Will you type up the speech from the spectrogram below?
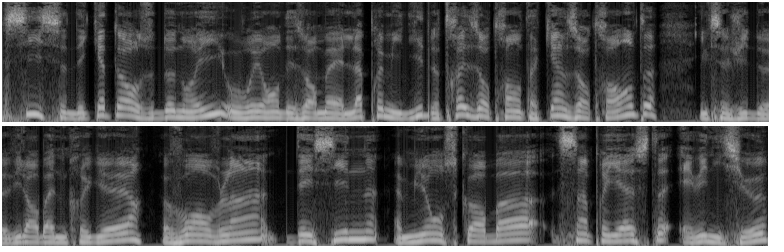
6 des 14 donneries ouvriront désormais l'après-midi de 13h30 à 15h30. Il s'agit de Villeurbanne-Kruger, Vaux-en-Velin, Dessines, Mions-Corba, Saint-Priest et Vénissieux.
